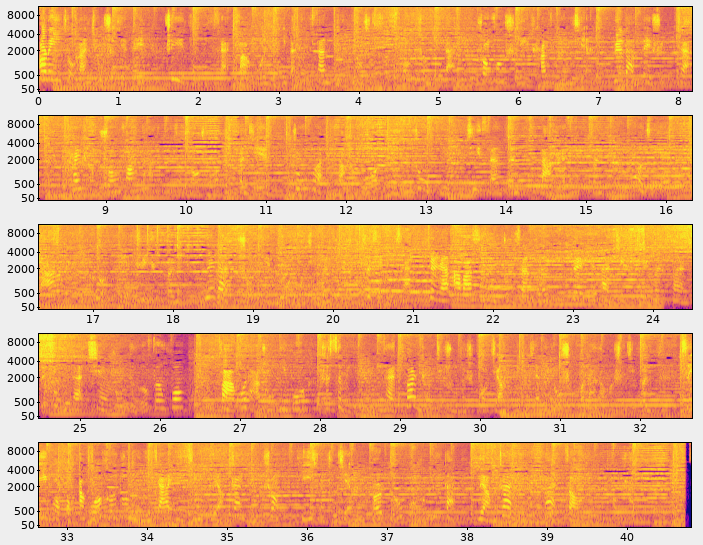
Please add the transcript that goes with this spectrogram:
二零一九篮球世界杯 G 组比赛，法国以一百零三比六十四狂胜约旦，双方实力差距明显，约旦背水一战，开场双方打得比较焦灼。本节中段，法国严重连记三分拉开了比分，末节达尔凯克连续取分，约旦首节落后积分。四节比赛，虽然阿巴斯命中三分，对约旦继续追分，但最后约旦陷入得分荒，法国打出一波十四，半场结束的时候将领先的优势扩大到了十几分。此役过后，法国和多米尼加已经两战两胜，提前出线，而德国和约旦两战两败，遭遇。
